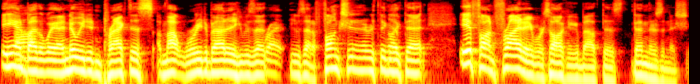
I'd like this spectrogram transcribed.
And Uh, by the way, I know he didn't practice. I'm not worried about it. He was at Right. he was at a function and everything like that. If on Friday we're talking about this, then there's an issue.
